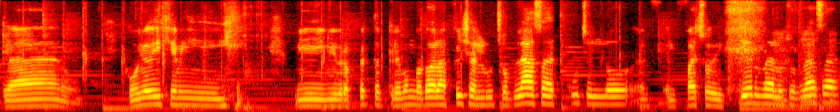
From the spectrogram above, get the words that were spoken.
Claro. Como yo dije, mi, mi, mi prospecto al que le pongo todas las fichas, Lucho Plaza, escúchenlo, el, el facho de izquierda, Lucho Plaza.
